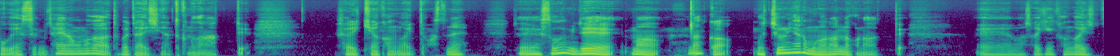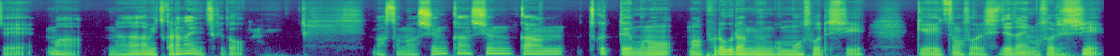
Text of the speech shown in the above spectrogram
表現するみたいなものが、やっぱり大事になってくるのかなって、最近は考えてますね。で、そういう意味で、まあ、なんか、夢中になるものは何なのかなって、えーまあ、最近考えてて、まあ、なかなか見つからないんですけど、まあ、その瞬間瞬間作っているもの、まあ、プログラミングもそうですし、芸術もそうですし、デザインもそうですし、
